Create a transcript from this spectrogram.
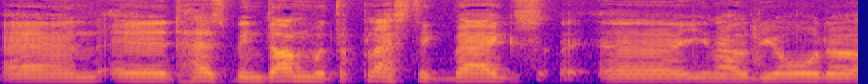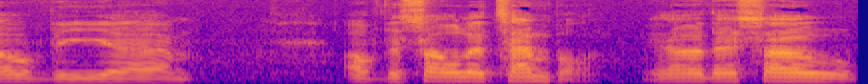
And it has been done with the plastic bags, uh, you know, the order of the, um, of the solar temple. You know, they're so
